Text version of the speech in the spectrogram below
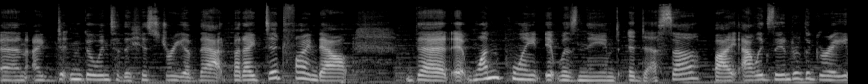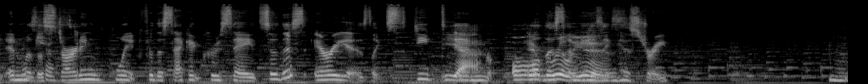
and I didn't go into the history of that, but I did find out that at one point it was named Edessa by Alexander the Great and was a starting point for the Second Crusade. So this area is like steeped Yeah, in all this really amazing is. history. Mm.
